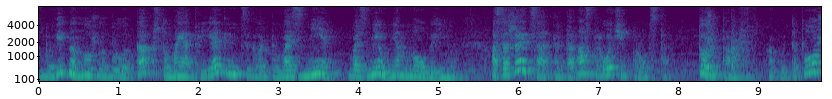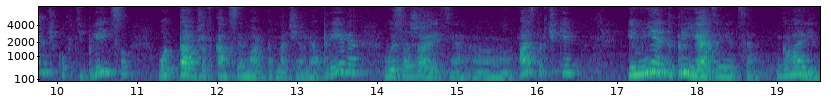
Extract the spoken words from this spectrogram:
Но, видно, нужно было так, что моя приятельница говорит, возьми, возьми, у меня много ее. А сажается эта астра очень просто. Тоже так же, какую-то плошечку, в теплицу. Вот так же в конце марта, в начале апреля вы сажаете э, астрочки. И мне эта приятельница говорит,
